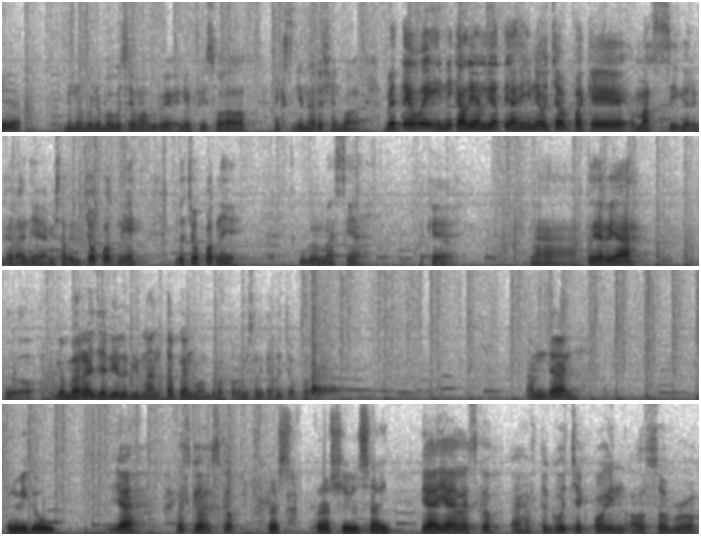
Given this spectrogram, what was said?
Yeah. Bener-bener bagus ya bro ya. Ini visual next generation banget. BTW ini kalian lihat ya, ini Ocha pakai mask sih gara-garanya ya. Misalnya dicopot nih, kita copot nih Google Mask-nya. Oke. Nah, clear ya. Tuh, gambarnya jadi lebih mantap kan bro kalau misalnya kita copot. I'm done. Can we go? Yeah, let's go, let's go. Crush, crush hillside. Yeah, yeah, let's go. I have to go checkpoint also, bro.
